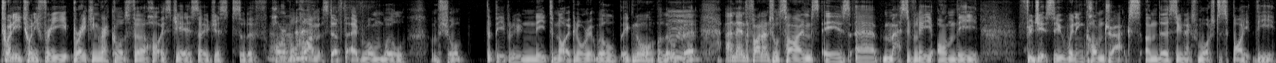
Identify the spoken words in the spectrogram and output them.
2023 breaking records for hottest year, so just sort of horrible climate stuff that everyone will, I'm sure. The people who need to not ignore it will ignore a little bit. And then the Financial Times is uh, massively on the Fujitsu winning contracts under Sunak's watch, despite the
